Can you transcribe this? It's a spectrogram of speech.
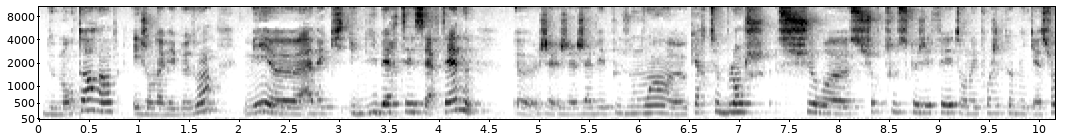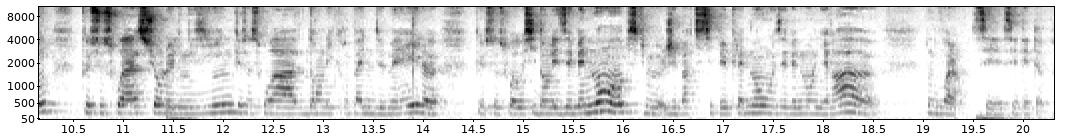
de mentor, hein. et j'en avais besoin, mais avec une liberté certaine euh, j'avais plus ou moins euh, carte blanche sur, euh, sur tout ce que j'ai fait dans les projets de communication, que ce soit sur le LinkedIn, que ce soit dans les campagnes de mail, que ce soit aussi dans les événements, hein, parce que j'ai participé pleinement aux événements Lyra. Donc voilà, c'était top.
